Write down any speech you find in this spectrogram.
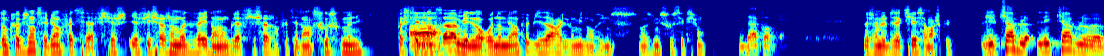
donc l'option, c'est bien en fait, c'est affichage, affichage en mode veille dans l'onglet affichage. En fait, c'est dans un sous-sous-menu. Enfin, c'était bien ah. ça, mais ils l'ont renommé un peu bizarre. Ils l'ont mis dans une, dans une sous-section. D'accord. Là, je viens de le désactiver, ça marche plus. Les câbles, les câbles,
